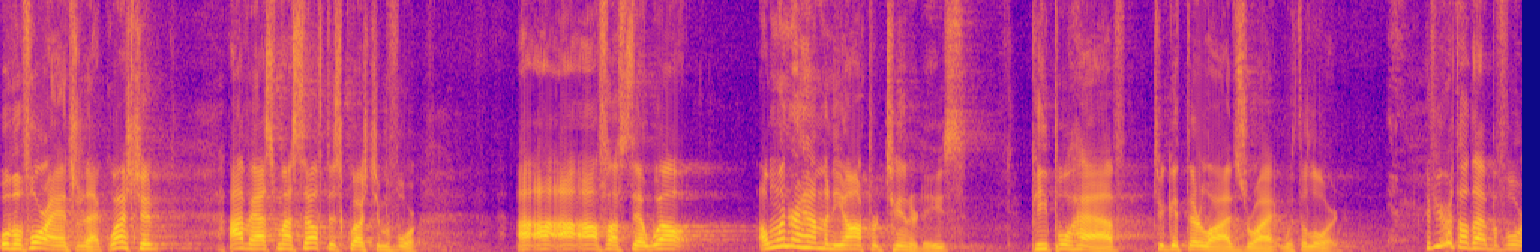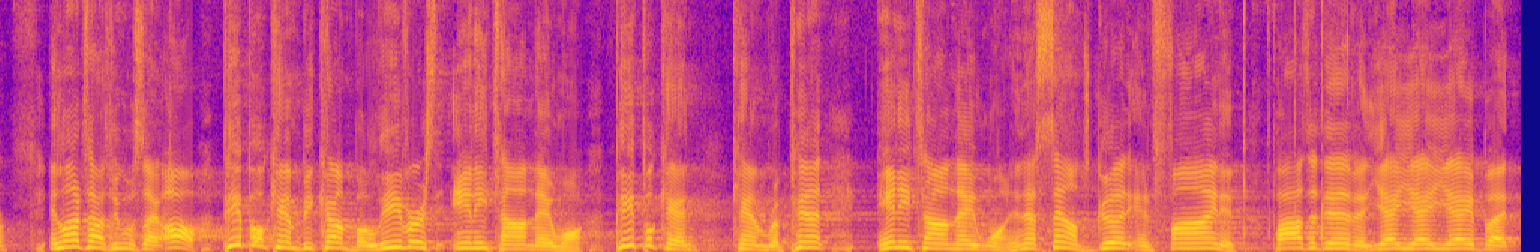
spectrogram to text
Well, before I answer that question, I've asked myself this question before. I, have said, well, I wonder how many opportunities people have to get their lives right with the Lord. Have you ever thought that before? And a lot of times people say, oh, people can become believers anytime they want. People can, can repent anytime they want. And that sounds good and fine and positive and yay, yay, yay, but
